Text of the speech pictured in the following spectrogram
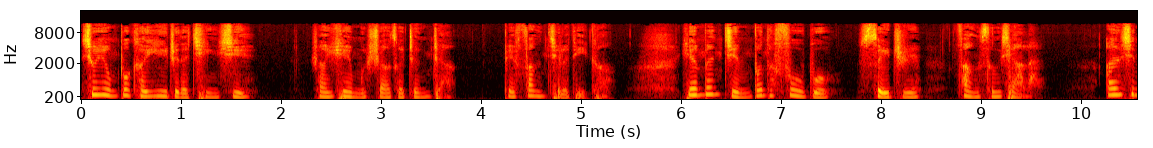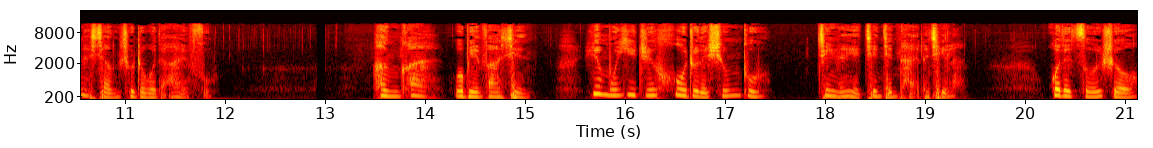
汹涌不可抑制的情绪让岳母稍作挣扎，便放弃了抵抗。原本紧绷的腹部随之放松下来，安心的享受着我的爱抚。很快，我便发现，岳母一直护住的胸部，竟然也渐渐抬了起来。我的左手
